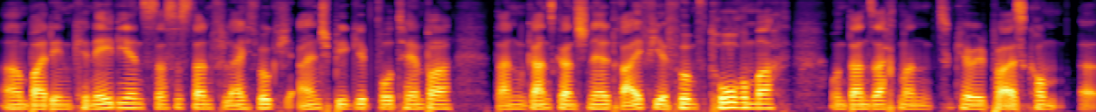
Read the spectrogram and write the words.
äh, bei den Canadiens, dass es dann vielleicht wirklich ein Spiel gibt, wo Tampa dann ganz, ganz schnell drei, vier, fünf Tore macht und dann sagt man zu Carey Price, komm, äh,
